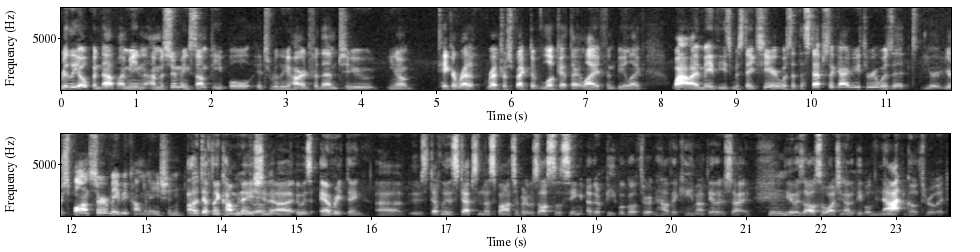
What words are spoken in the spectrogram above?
really opened up. I mean, I'm assuming some people, it's really hard for them to, you know, take a re- retrospective look at their life and be like, wow, I made these mistakes here. Was it the steps that guided you through? Was it your, your sponsor? Maybe a combination? Uh, definitely a combination. Uh, it was everything. Uh, it was definitely the steps and the sponsor, but it was also seeing other people go through it and how they came out the other side. It was also watching other people not go through it.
